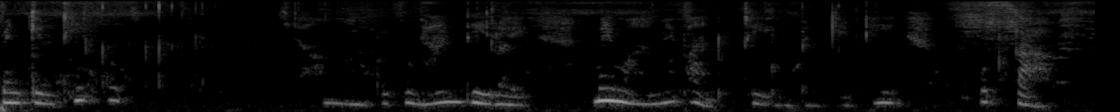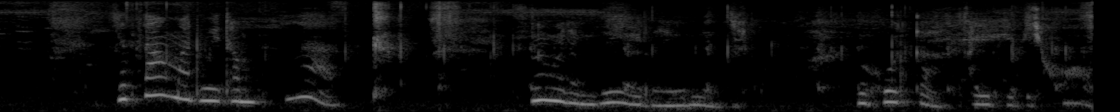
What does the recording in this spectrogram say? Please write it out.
เป็นเกมที่โคตรยากมากทุกคนเล่นทีไรไม่มาไม่ผ่านทุกทีมันเป็นเกมที่โคตรกากจะสร้างมาโดยทำเพื่อสร้างมาทำเพื่ออะไรไม่รู้ แล้วโคตรกากใครจะไปชอบ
